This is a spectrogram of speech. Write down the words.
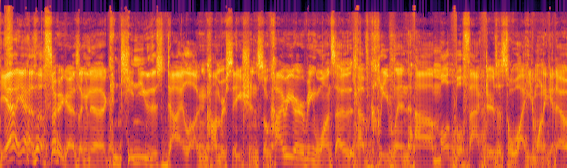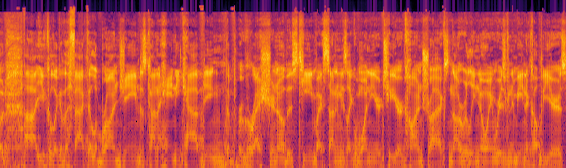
Yeah, yeah. no, Sorry, guys. I'm going to continue this dialogue and conversation. So, Kyrie Irving wants out of Cleveland. Uh, multiple factors as to why he'd want to get out. Uh, you could look at the fact that LeBron James is kind of handicapping the progression of his team by signing these like one year, two year contracts, not really knowing where he's going to be in a couple years.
